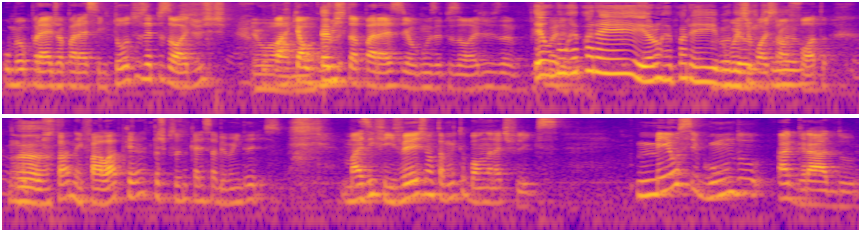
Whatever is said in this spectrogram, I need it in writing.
o meu prédio aparece em todos os episódios. Eu o Parque amo. Augusta aparece em alguns episódios. Eu, fico Eu não reparei, eu não reparei, meu Vou te Deus. mostrar uma foto. Não Ah. vou postar, nem falar, porque as pessoas não querem saber meu endereço. Mas enfim, vejam, tá muito bom na Netflix. Meu segundo agrado,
